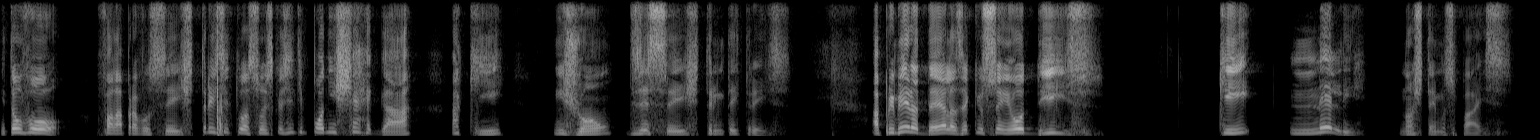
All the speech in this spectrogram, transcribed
Então vou falar para vocês três situações que a gente pode enxergar aqui em João 16, 33. A primeira delas é que o Senhor diz que nele nós temos paz.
